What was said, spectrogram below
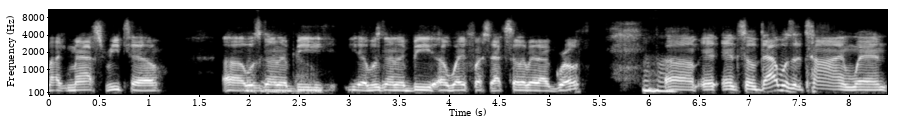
like mass retail, uh, was going to be yeah was going to be a way for us to accelerate our growth. Uh-huh. Um, and, and so that was a time when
